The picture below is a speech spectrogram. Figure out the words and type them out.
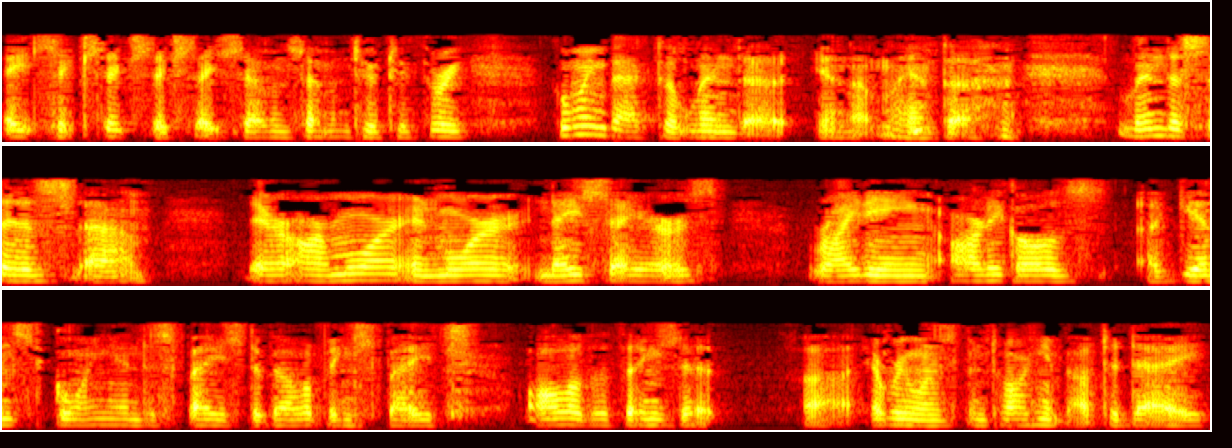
eight six six six eight seven seven two two three. Going back to Linda in Atlanta, Linda says um, there are more and more naysayers writing articles against going into space, developing space, all of the things that uh, everyone has been talking about today,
